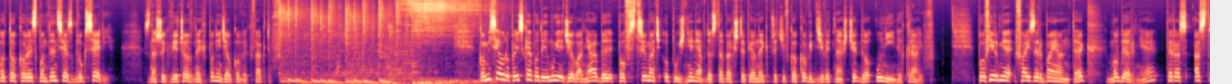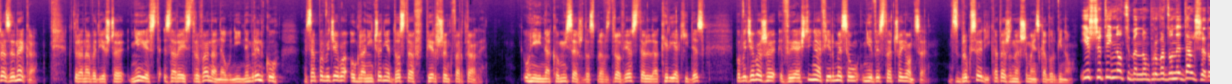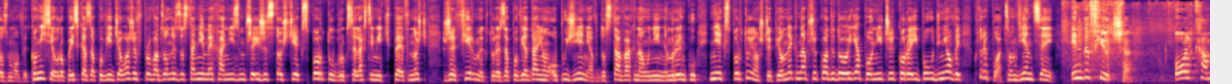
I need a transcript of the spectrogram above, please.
Oto korespondencja z Brukseli, z naszych wieczornych poniedziałkowych faktów. Komisja Europejska podejmuje działania, by powstrzymać opóźnienia w dostawach szczepionek przeciwko COVID-19 do unijnych krajów. Po firmie Pfizer-BioNTech, Modernie, teraz AstraZeneca, która nawet jeszcze nie jest zarejestrowana na unijnym rynku, zapowiedziała ograniczenie dostaw w pierwszym kwartale. Unijna komisarz do spraw zdrowia Stella Kyriakides powiedziała, że wyjaśnienia firmy są niewystarczające. Z Brukseli Katarzyna Szymańska-Borginą. Jeszcze tej nocy będą prowadzone dalsze rozmowy. Komisja Europejska zapowiedziała, że wprowadzony zostanie mechanizm przejrzystości eksportu. Bruksela chce mieć pewność, że firmy, które zapowiadają opóźnienia w dostawach na unijnym rynku, nie eksportują szczepionek na przykład do Japonii czy Korei Południowej, które płacą więcej. In the future.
